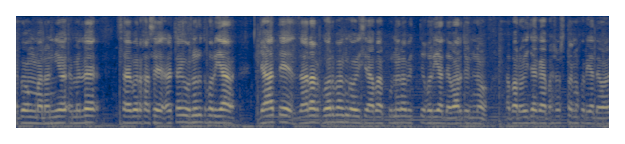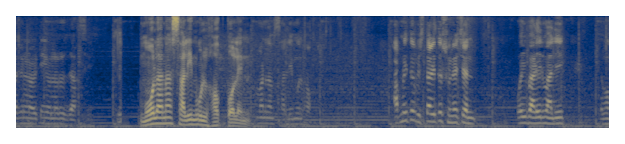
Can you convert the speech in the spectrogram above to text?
এবং মাননীয় এমএলএ সাহেবের কাছে এটাই অনুরোধ করি আর যাহাতে যারার গড় ভাঙ্গ হয়েছে আবার পুনরাবৃত্তি করিয়া দেওয়ার জন্য আবার ওই জায়গায় বাসস্থান করিয়া দেওয়ার জন্য ওইটাই অনুরোধ রাখছি। মৌলানা সালিমুল হক বলেন। আমার নাম সালিমুল হক। আপনি তো বিস্তারিত শুনেছেন ওই বাড়ির মালিক এবং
